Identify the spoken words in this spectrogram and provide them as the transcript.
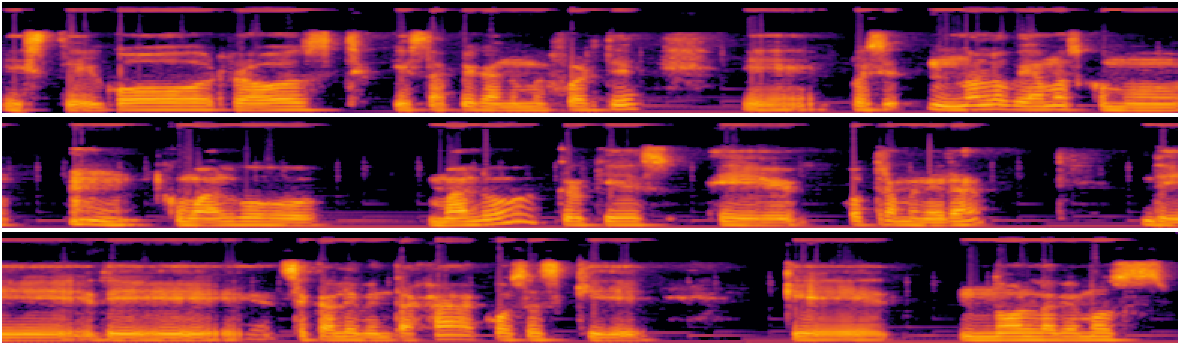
este Go, Rust, que está pegando muy fuerte. pues no lo veamos como, como algo malo, creo que es otra manera de, sacarle ventaja a cosas que, no la habíamos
